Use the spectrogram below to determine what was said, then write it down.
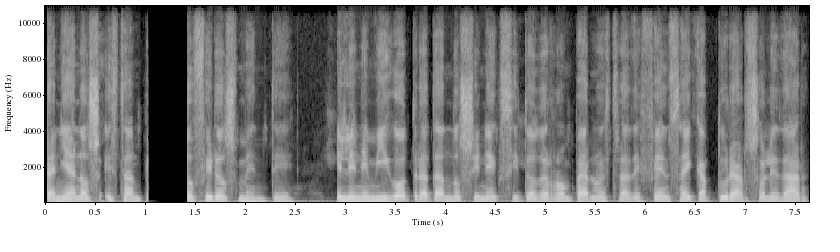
ucranianos están peleando ferozmente. El enemigo, tratando sin éxito de romper nuestra defensa y capturar Soledad,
